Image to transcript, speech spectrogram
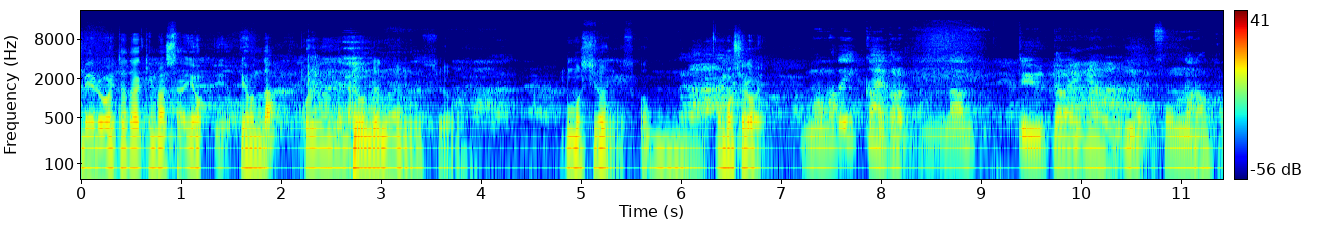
メールをいただきました。よ、よ読んだ？これ読んでない。読んでないんですよ。面白いんですか、面白い。もうまだ1巻やからなんて言ったらいいんやろ。僕もそんななんか、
